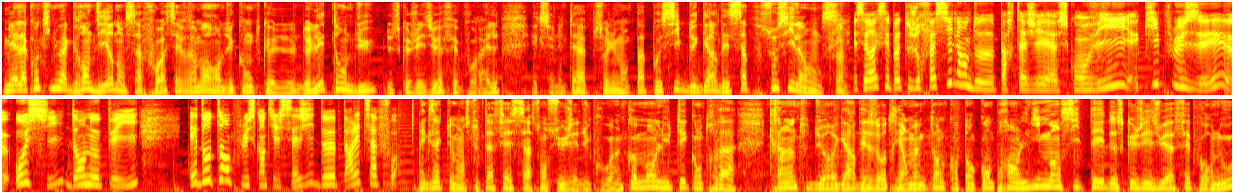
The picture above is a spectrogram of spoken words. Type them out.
mais elle a continué à grandir dans sa foi, s'est vraiment rendu compte de l'étendue de ce que Jésus a fait pour elle et que ce n'était absolument pas possible de garder ça sous silence. C'est vrai que c'est pas toujours facile hein, de partager euh, ce qu'on vit, qui plus est, euh, aussi dans nos pays. Et d'autant plus quand il s'agit de parler de sa foi. Exactement, c'est tout à fait ça son sujet du coup. hein. Comment lutter contre la crainte du regard des autres et en même temps quand on comprend l'immensité de ce que Jésus a fait pour nous,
